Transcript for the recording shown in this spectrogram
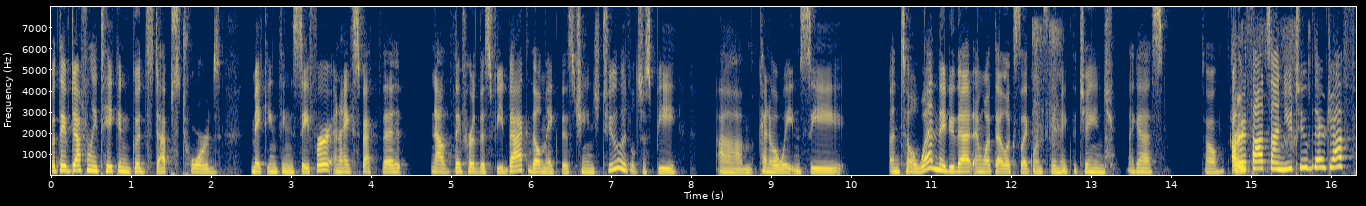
but they've definitely taken good steps towards making things safer. And I expect that now that they've heard this feedback, they'll make this change too. It'll just be um, kind of a wait and see until when they do that and what that looks like once they make the change, I guess. So, other right. thoughts on YouTube there, Jeff?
